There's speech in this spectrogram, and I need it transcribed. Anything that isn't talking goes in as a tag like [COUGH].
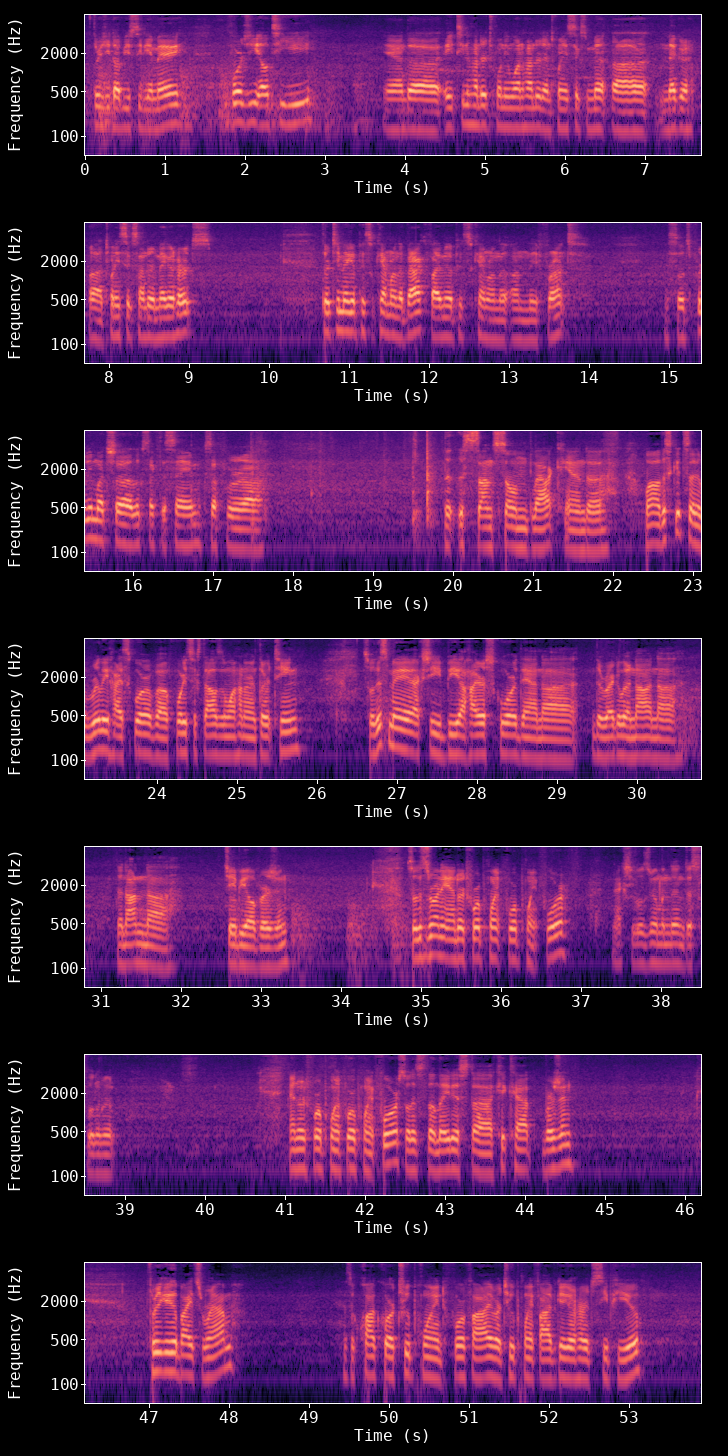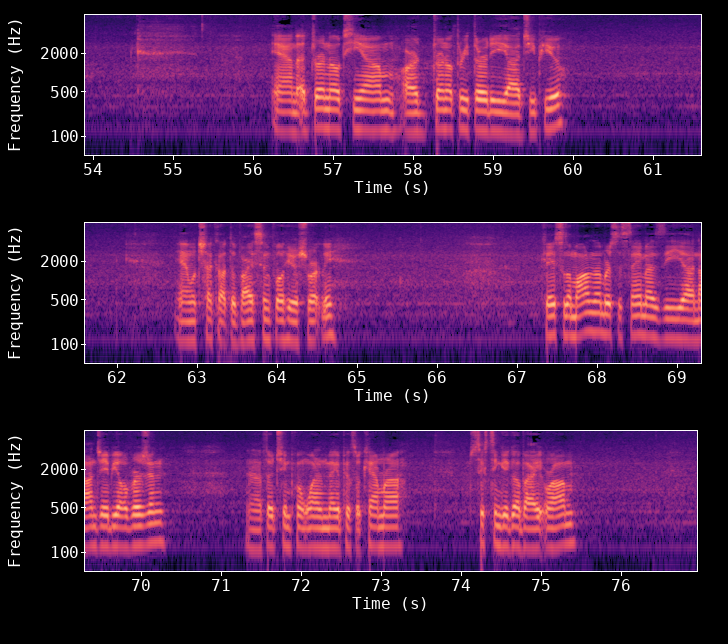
3G WCDMA, 4G LTE and uh, 1800, 2100, and 26 me uh, mega, uh, 2600 megahertz. 13 megapixel camera on the back, 5 megapixel camera on the on the front. So it's pretty much uh, looks like the same, except for uh, the the sandstone black. And uh, wow, this gets a really high score of uh, 46,113. So this may actually be a higher score than the regular non the non uh, JBL version. So this is running Android 4.4.4. Actually, we'll zoom in then just a little bit. Android 4.4.4, so this is the latest uh, KitKat version. 3 gigabytes RAM. Has a quad-core 2.45 or 2.5 gigahertz CPU. And Adreno TM or Adreno 330 uh, GPU and we'll check out device info here shortly. Okay so the model number is the same as the uh, non-JBL version. 13.1 uh, megapixel camera 16 gigabyte ROM.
